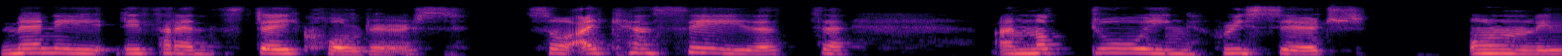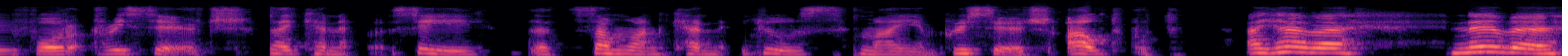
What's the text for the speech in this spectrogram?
many different stakeholders so I can see that uh, I'm not doing research only for research. I can see that someone can use my research output. I have uh, never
